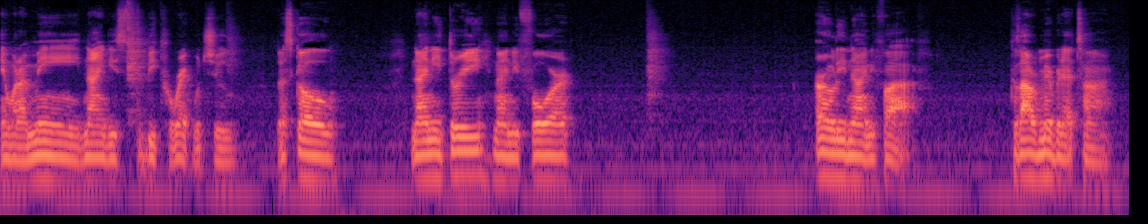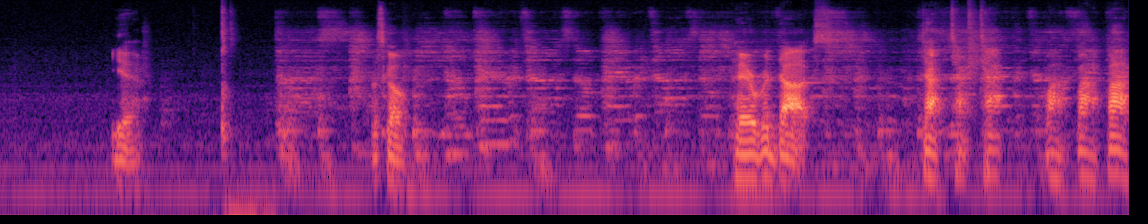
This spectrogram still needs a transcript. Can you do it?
And what I mean 90s to be correct with you, let's go 93, 94, early 95. Cause I remember that time. Yeah. Let's go. Paradox. Tap, tap, tap. Five, five, five.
